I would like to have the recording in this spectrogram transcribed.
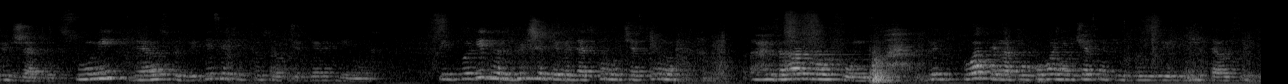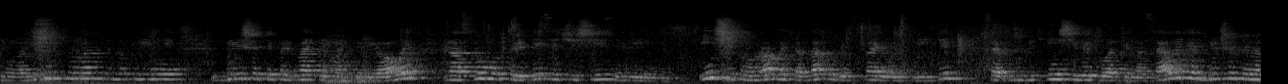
бюджету в сумі 92 тисячі 144 гривні. Відповідно, збільшити видаткову частину е, загального фонду. Виплати на поховання учасників бойових дій та осіб з інвалідністю внаслідок війни, збільшити предмети і матеріали на суму 3006 гривень. Інші програми та заходи в сфері освіти, це будуть інші виплати населення, збільшити на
